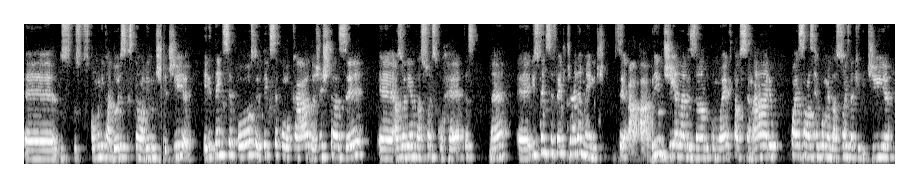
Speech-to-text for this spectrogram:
é, dos, dos, comunicadores que estão ali no dia a dia, ele tem que ser posto, ele tem que ser colocado, a gente trazer é, as orientações corretas, né? É, isso tem que ser feito diariamente. Você abrir o dia analisando como é que está o cenário, quais são as recomendações daquele dia,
